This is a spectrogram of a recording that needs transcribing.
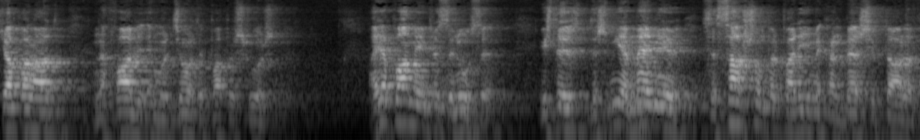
Kjo paradë na fali emocione të papërshkrueshme. Ajo pamje impresionuese ishte dëshmia më e mirë se sa shumë përparime kanë bërë shqiptarët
